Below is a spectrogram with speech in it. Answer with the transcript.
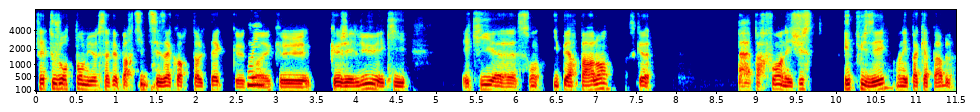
fais toujours de ton mieux. Ça fait partie de ces accords Toltec que, que, que j'ai lus et qui, et qui sont hyper parlants. Parce que bah, parfois, on est juste épuisé, on n'est pas capable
